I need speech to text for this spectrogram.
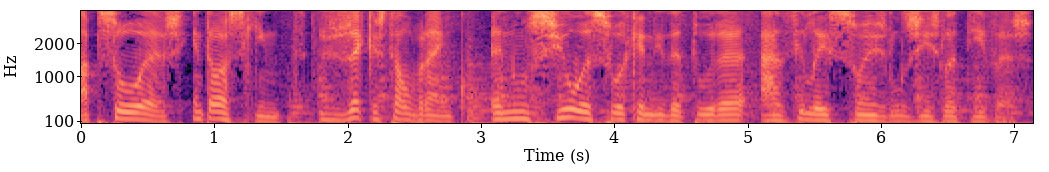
Olá pessoas, então é o seguinte: José Castelo Branco anunciou a sua candidatura às eleições legislativas.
